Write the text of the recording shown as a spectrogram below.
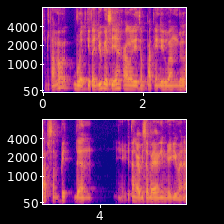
Terutama buat kita juga sih ya kalau ditempatin di ruang gelap sempit dan ya, kita nggak bisa bayangin kayak gimana.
